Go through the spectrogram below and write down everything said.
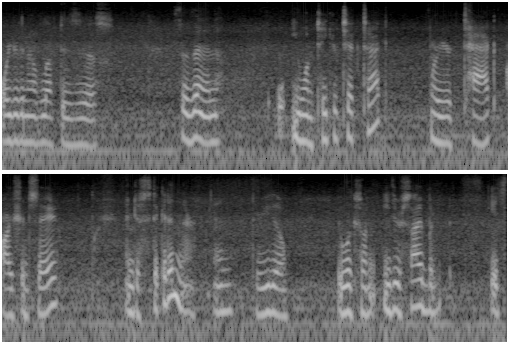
all you're going to have left is this. So then, you want to take your Tic Tac, or your tack, I should say, and just stick it in there. And there you go. It works on either side, but it's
